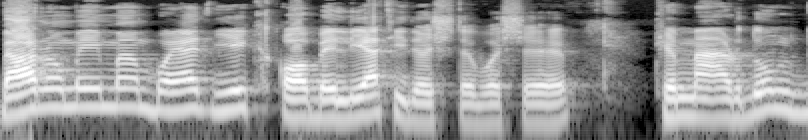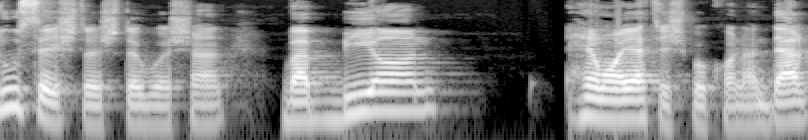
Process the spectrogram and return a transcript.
برنامه من باید یک قابلیتی داشته باشه که مردم دوستش داشته باشن و بیان حمایتش بکنن. در,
